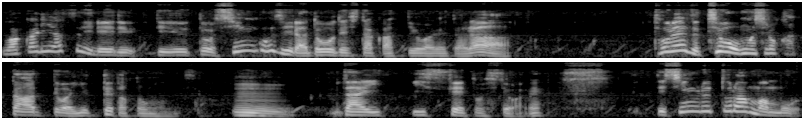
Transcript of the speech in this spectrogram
わかりやすい例で言うと、シン・ゴジラどうでしたかって言われたら、とりあえず超面白かったっては言ってたと思うんですよ。うん。第一声としてはね。で、シン・ウルトラマンも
